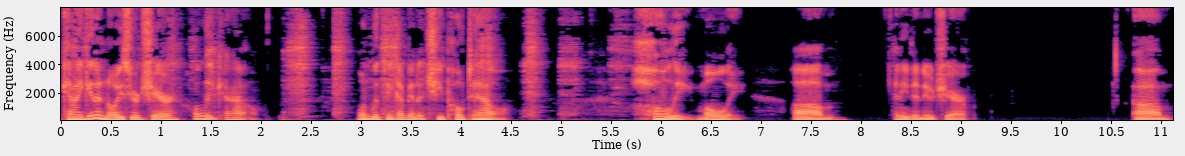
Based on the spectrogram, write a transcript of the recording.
Can I get a noisier chair? Holy cow. One would think I'm in a cheap hotel. Holy moly. Um, I need a new chair. Um,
